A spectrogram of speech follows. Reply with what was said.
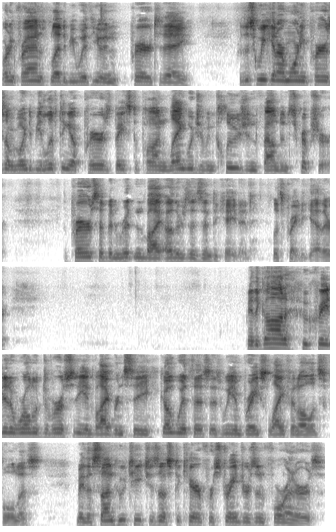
Morning, friends. Glad to be with you in prayer today. For this week in our morning prayers, I'm going to be lifting up prayers based upon language of inclusion found in Scripture. The prayers have been written by others as indicated. Let's pray together. May the God who created a world of diversity and vibrancy go with us as we embrace life in all its fullness. May the Son who teaches us to care for strangers and foreigners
